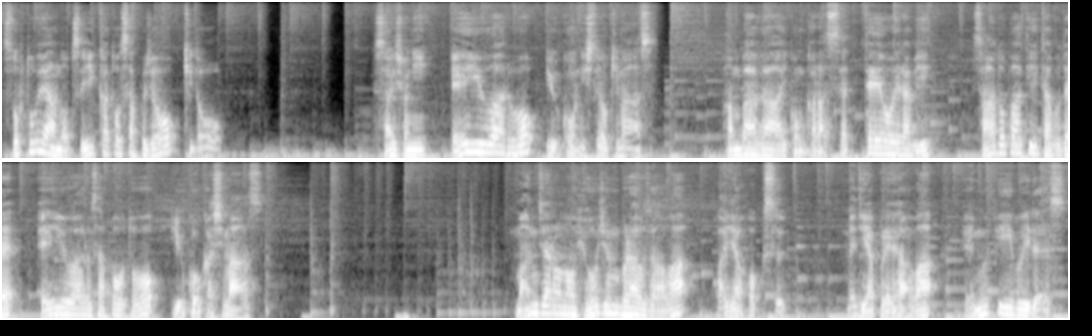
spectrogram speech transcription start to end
ソフトウェアの追加と削除を起動。最初に AUR を有効にしておきます。ハンバーガーアイコンから設定を選びサードパーティータブで AUR サポートを有効化します。マンジャロの標準ブラウザーは Firefox、メディアプレイヤーは MPV です。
